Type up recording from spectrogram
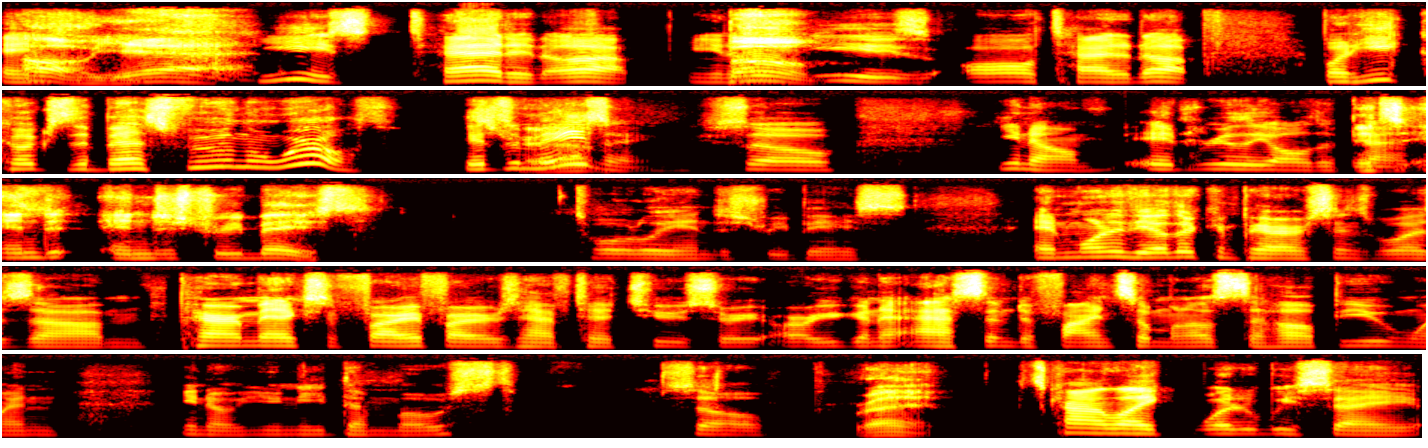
and oh yeah. he's tatted up, you know, Boom. he is all tatted up, but he cooks the best food in the world. It's Straight up. amazing. So, you know, it really all It's depends. ind- industry based. totally industry based. And one of the other comparisons was um, paramedics and firefighters have tattoos. So are you going to ask them to find someone else to help you when you know you need them most? So Right. it's kind of like what did we say?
